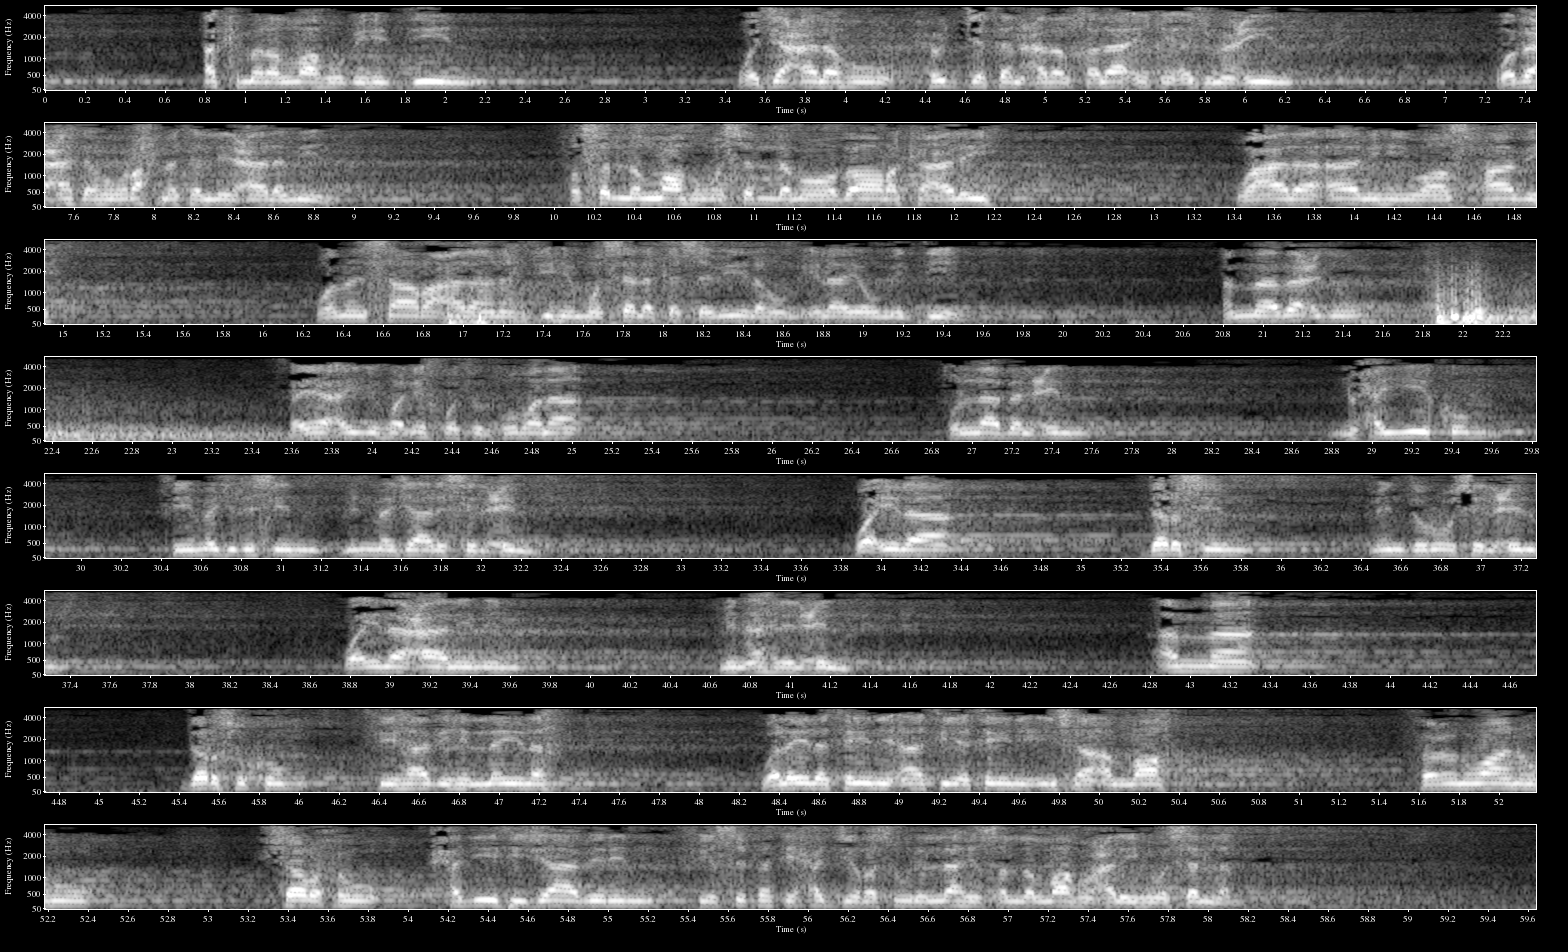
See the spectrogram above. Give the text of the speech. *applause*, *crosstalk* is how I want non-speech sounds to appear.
أكمل الله به الدين وجعله حجة على الخلائق أجمعين وبعثه رحمة للعالمين. فصلى الله وسلم وبارك عليه وعلى آله وأصحابه ومن سار على نهجهم وسلك سبيلهم إلى يوم الدين. أما بعد فيا أيها الإخوة الفضلاء طلاب العلم نحييكم في مجلس من مجالس العلم وإلى درس من دروس العلم وإلى عالم من أهل العلم. أما درسكم في هذه الليلة وليلتين آتيتين إن شاء الله فعنوانه شرح حديث جابر في صفة حج رسول الله صلى الله عليه وسلم.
